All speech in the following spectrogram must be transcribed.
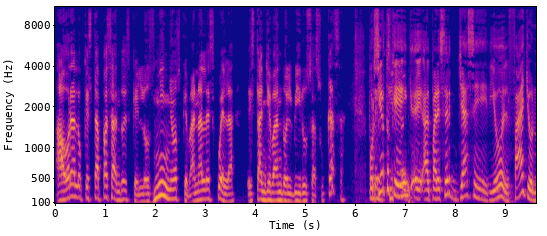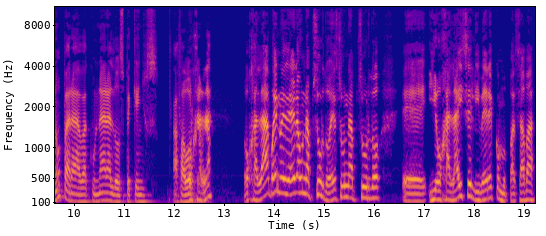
ahora lo que está pasando es que los niños que van a la escuela están llevando el virus a su casa. Por Eh, cierto que, sí. que, eh, al parecer ya se dio el fallo, ¿no? Para vacunar a los pequeños. A favor. Ojalá, ojalá, bueno, era un absurdo, es un absurdo eh, y ojalá y se libere como pasaba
